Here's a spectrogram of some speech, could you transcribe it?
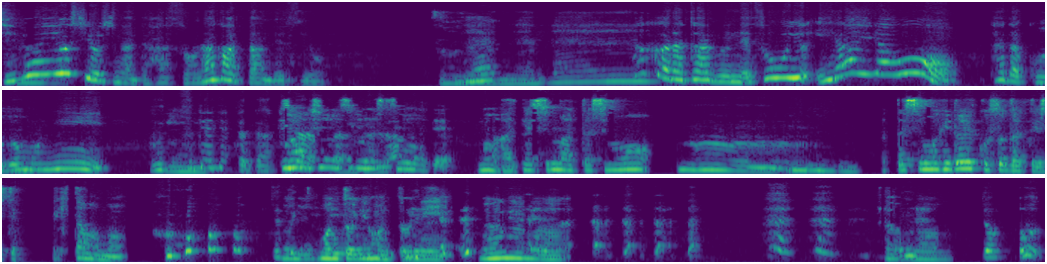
自分よしよしなんて発想なかったんですよ。そうだよね。だから多分ね、そういうイライラをただ子供にぶっつけてただけだったんだそうそうそうなって。もう私も私も、う。うんん、私もひどい子育てしてきたもの。ちょっとうん本当に本当に。うん。そうとお子さん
